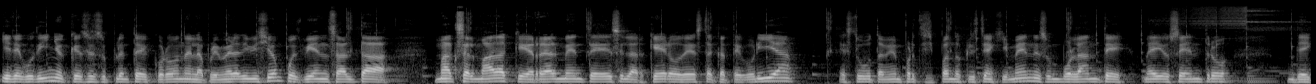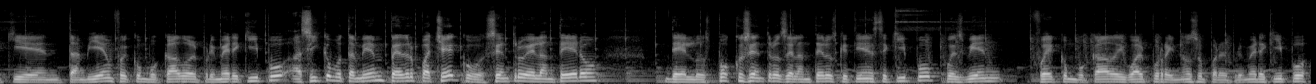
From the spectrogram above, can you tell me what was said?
y de Gudiño, que es el suplente de Corona en la primera división, pues bien salta Max Almada, que realmente es el arquero de esta categoría. Estuvo también participando Cristian Jiménez, un volante medio centro, de quien también fue convocado al primer equipo, así como también Pedro Pacheco, centro delantero, de los pocos centros delanteros que tiene este equipo, pues bien fue convocado igual por Reynoso para el primer equipo.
